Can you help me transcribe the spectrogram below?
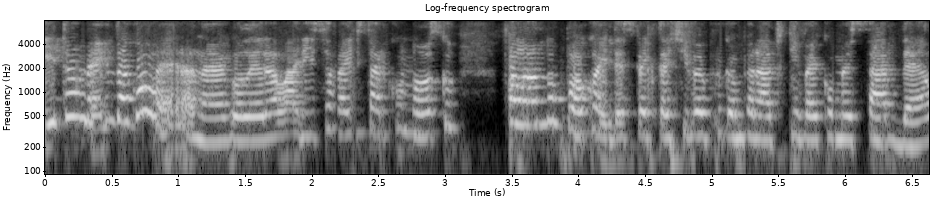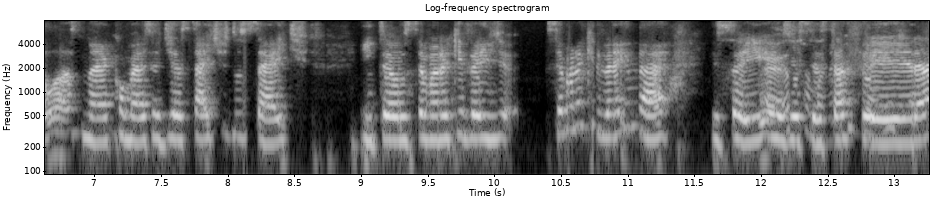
e também da goleira, né? A goleira Larissa vai estar conosco, falando um pouco aí da expectativa para o campeonato que vai começar delas, né? Começa dia 7 do 7. Então, semana que vem. Semana que vem, né? Isso aí, é, hoje é sexta-feira.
